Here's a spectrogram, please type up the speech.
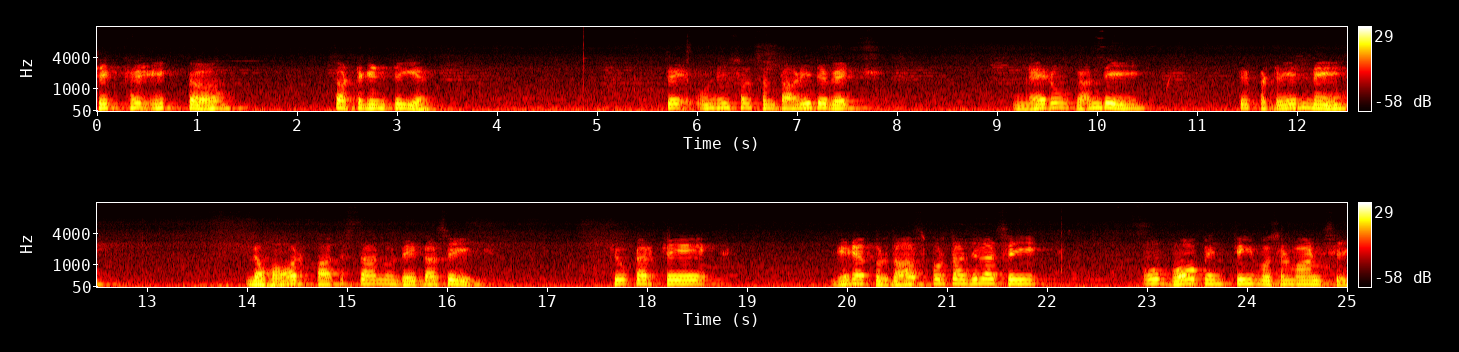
ਸਿੱਖ ਇੱਕ ਘੱਟ ਗਿਣਤੀ ਹੈ? ਤੇ 1947 ਦੇ ਵਿੱਚ ਨਹਿਰੂ ਗਾਂਧੀ ਤੇ ਪਟੇਲ ਨੇ ਲਾਹੌਰ, ਪਾਕਿਸਤਾਨ ਨੂੰ ਦੇਤਾ ਸੀ। ਕਿਉਂ ਕਰਕੇ ਜਿਹੜਾ ਗੁਰਦਾਸਪੁਰ ਦਾ ਜ਼ਿਲ੍ਹਾ ਸੀ, ਉਹ ਬਹੁਤ ਗਿਣਤੀ ਮੁਸਲਮਾਨ ਸੀ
